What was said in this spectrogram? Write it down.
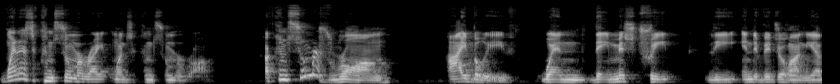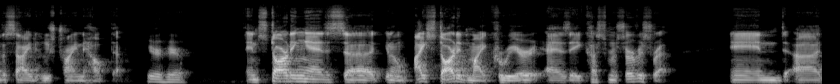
when is a consumer right? When's a consumer wrong? A consumer's wrong, I believe, when they mistreat the individual on the other side who's trying to help them. Here, here. And starting as uh, you know, I started my career as a customer service rep, and uh,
